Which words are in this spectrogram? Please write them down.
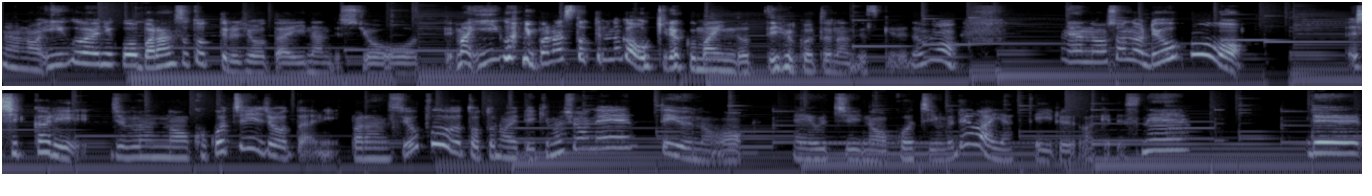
あのいい具合にこうバランス取ってる状態なんですよって、まあ、いい具合にバランス取ってるのがお気楽マインドっていうことなんですけれども、あのその両方をしっかり自分の心地いい状態にバランスよく整えていきましょうねっていうのを、えー、うちのコーチングではやっているわけですね。で、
